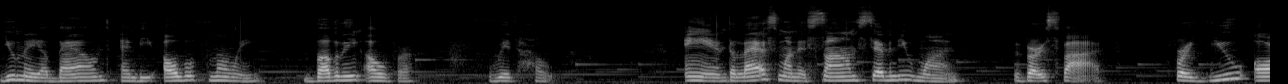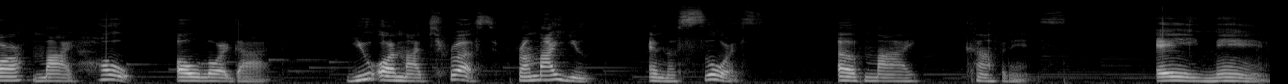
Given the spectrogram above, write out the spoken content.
you may abound and be overflowing, bubbling over with hope. And the last one is Psalm 71, verse 5. For you are my hope, O Lord God. You are my trust from my youth and the source of my confidence. Amen.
